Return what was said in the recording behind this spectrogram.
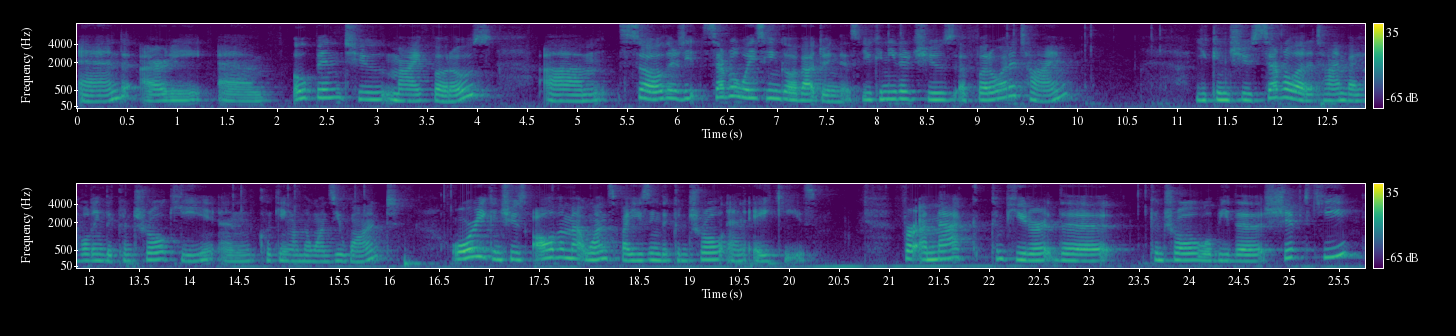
and I already am open to my photos. Um, so there's several ways you can go about doing this. You can either choose a photo at a time, you can choose several at a time by holding the control key and clicking on the ones you want, or you can choose all of them at once by using the control and A keys. For a Mac computer, the control will be the shift key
